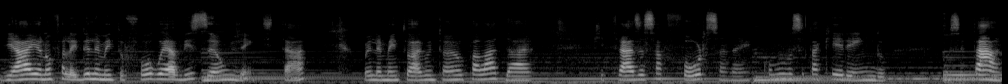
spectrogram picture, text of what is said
De, ah, eu não falei do elemento fogo, é a visão, gente, tá? O elemento água, então, é o paladar, que traz essa força, né? Como você está querendo você tá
